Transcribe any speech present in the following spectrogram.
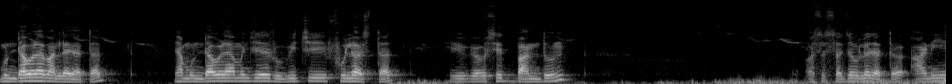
मुंडावळ्या बांधल्या जातात. ह्या मुंडावळ्या म्हणजे रुबीची फुलं असतात. ही व्यवस्थित बांधून असं सजवलं जातं. आणि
